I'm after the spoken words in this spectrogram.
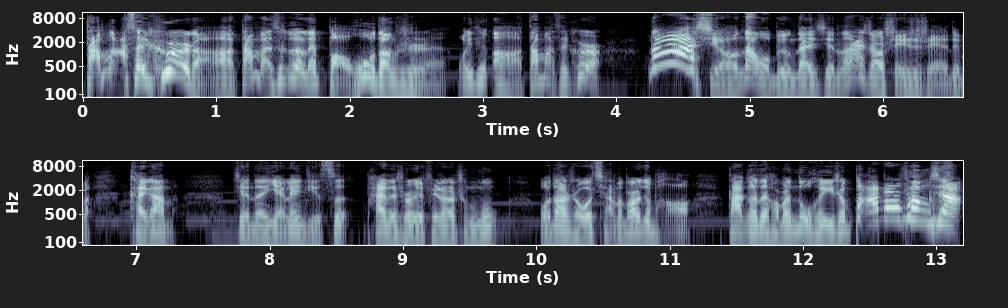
打马赛克的啊，打马赛克来保护当事人。我一听啊，打马赛克。那行，那我不用担心，那知道谁是谁，对吧？开干吧，简单演练几次，拍的时候也非常成功。我当时我抢了包就跑，大哥在后边怒喝一声：“把包放下！”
